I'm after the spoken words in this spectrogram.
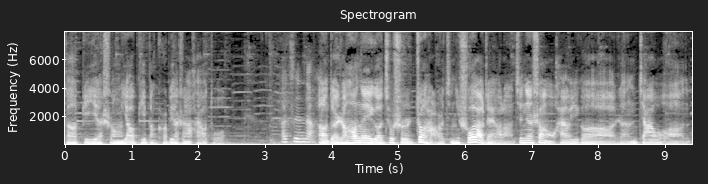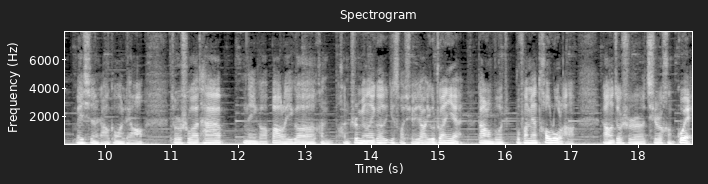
的毕业生要比本科毕业生还要多啊，真的，啊。对，然后那个就是正好你说到这个了，今天上午还有一个人加我微信，然后跟我聊，就是说他那个报了一个很很知名的一个一所学校一个专业，当然不不方便透露了啊。然后就是其实很贵，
